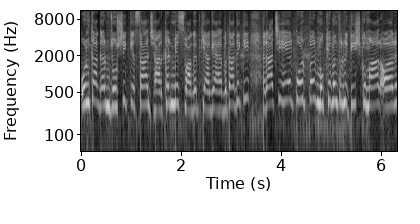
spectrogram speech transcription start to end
उनका गर्मजोशी के साथ झारखंड में स्वागत किया गया है। बता दें कि रांची एयरपोर्ट पर मुख्यमंत्री नीतीश कुमार और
